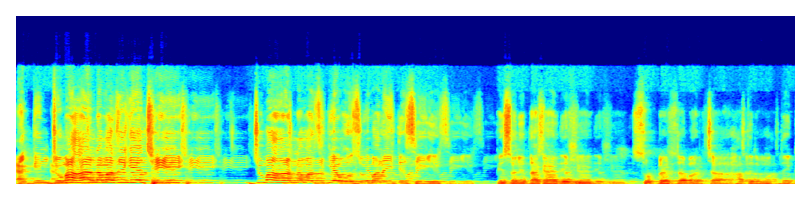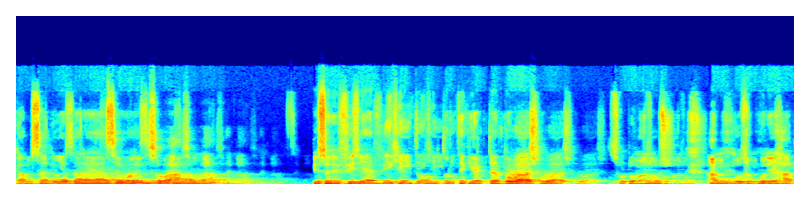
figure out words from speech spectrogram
একদিন জুমা নামাজে গিয়েছি জুমা নামাজ গিয়ে ওযু বানাইতেছি। তাকায় দেখি ছোট্ট একটা বাচ্চা হাতের মধ্যে গামছা নিয়ে দাঁড়ায় আছে বলেন সুবহানাল্লাহ। ফিরিয়া দেখেই তো অন্তর থেকে একটা দোয়া আসলো। ছোট মানুষ, আমি ওযু করে হাত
